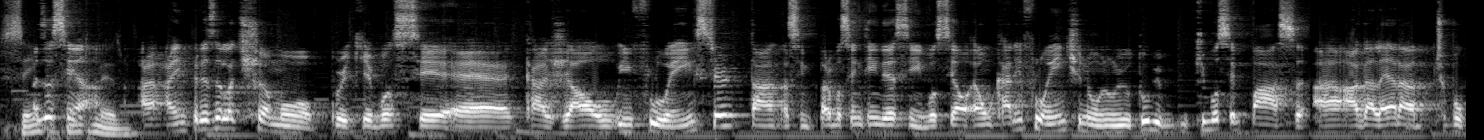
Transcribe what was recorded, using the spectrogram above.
100% Mas assim, a, mesmo. A, a, empresa ela te chamou porque você é cajal influencer, tá? Assim, para você entender assim, você é um cara influente no, no YouTube, o que você passa, a, a galera, tipo,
